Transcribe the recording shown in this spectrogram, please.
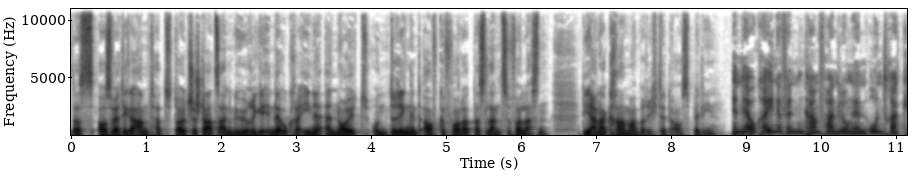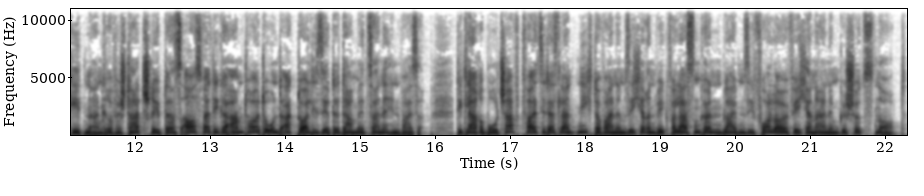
Das Auswärtige Amt hat deutsche Staatsangehörige in der Ukraine erneut und dringend aufgefordert, das Land zu verlassen. Diana Kramer berichtet aus Berlin. In der Ukraine finden Kampfhandlungen und Raketenangriffe statt, schrieb das Auswärtige Amt heute und aktualisierte damit seine Hinweise. Die klare Botschaft, falls Sie das Land nicht auf einem sicheren Weg verlassen können, bleiben Sie vorläufig an einem geschützten Ort.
